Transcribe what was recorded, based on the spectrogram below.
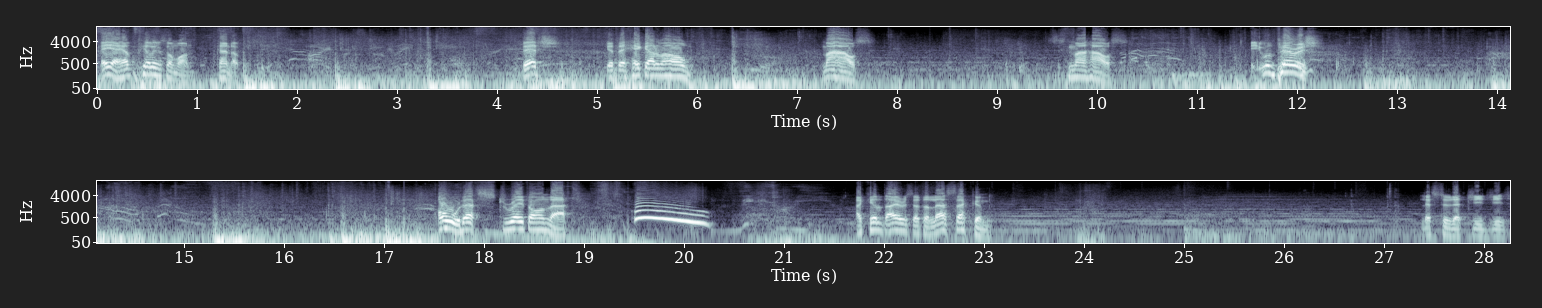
Hey, I helped killing someone. Kind of. Bitch! Get the heck out of my home! My house. This is my house. It will perish! Oh, that's straight on that. Woo! I killed Iris at the last second. Let's do that, GG.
